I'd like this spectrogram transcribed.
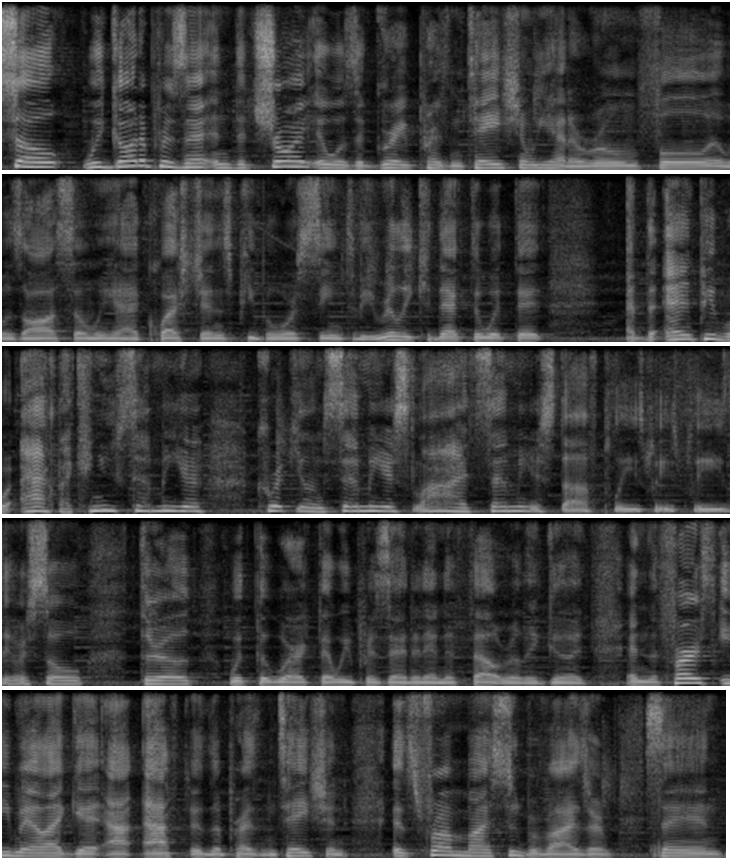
So we go to present in Detroit. It was a great presentation. We had a room full. It was awesome. We had questions. People were seemed to be really connected with it at the end, people were asking, like, can you send me your curriculum? Send me your slides. Send me your stuff, please, please, please. They were so thrilled with the work that we presented, and it felt really good. And the first email I get out after the presentation is from my supervisor saying,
